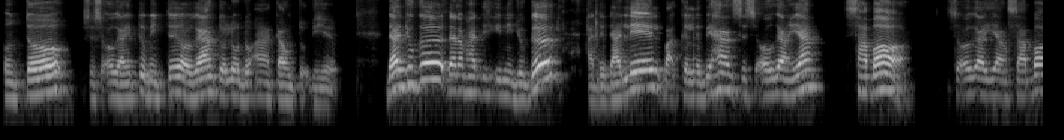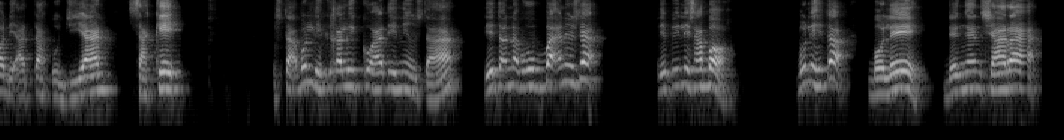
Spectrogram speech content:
untuk seseorang itu minta orang tolong doakan untuk dia. Dan juga dalam hadis ini juga ada dalil bak kelebihan seseorang yang sabar. Seorang yang sabar di atas ujian sakit. Ustaz boleh ke kalau ikut hadis ni Ustaz? Dia tak nak berubat ni Ustaz. Dia pilih sabar. Boleh tak? Boleh. Dengan syarat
